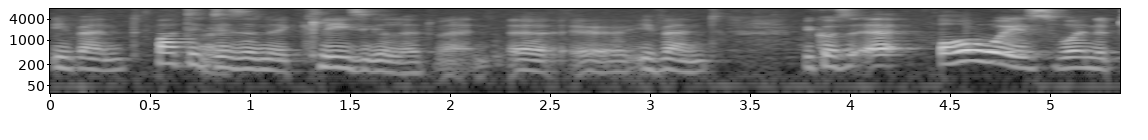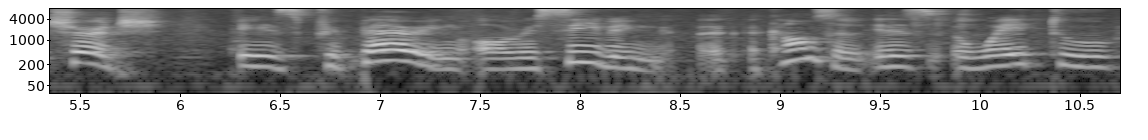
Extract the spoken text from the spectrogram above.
event, but it Right. is an ecclesial event, uh, uh, event. Because uh, always when a church is preparing or receiving a, a council, it is a way to,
